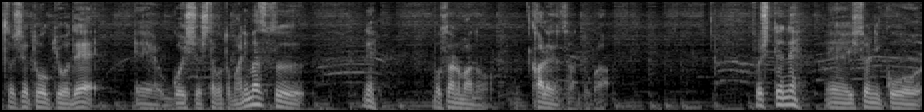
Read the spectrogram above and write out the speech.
そして東京でえー、ご一緒したこともあります。ねボサノバのカレンさんとか。そしてね、えー、一緒にこ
